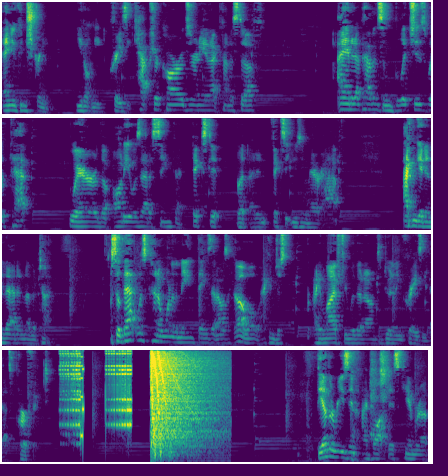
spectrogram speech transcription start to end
and you can stream. You don't need crazy capture cards or any of that kind of stuff. I ended up having some glitches with that where the audio was out of sync. I fixed it, but I didn't fix it using their app. I can get into that another time. So that was kind of one of the main things that I was like, oh, well, I can just, I can live stream with it. I don't have to do anything crazy. That's perfect. The other reason I bought this camera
